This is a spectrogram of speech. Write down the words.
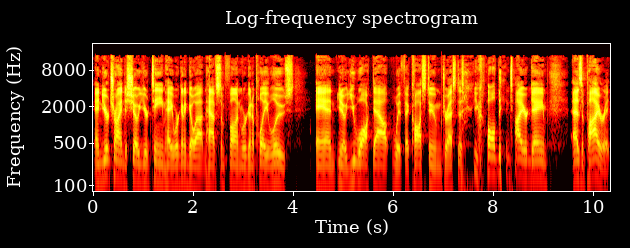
and you're trying to show your team, hey, we're going to go out and have some fun, we're going to play loose, and you know you walked out with a costume dressed as you called the entire game as a pirate.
